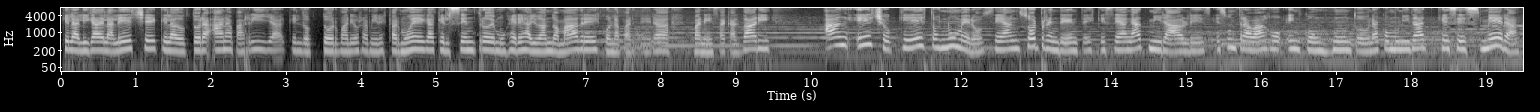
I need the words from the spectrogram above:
que la Liga de la Leche, que la doctora Ana Parrilla, que el doctor Mario Ramírez Carmuega, que el Centro de Mujeres Ayudando a Madres con la partera Vanessa Calvari, han hecho que estos números sean sorprendentes, que sean admirables. Es un trabajo en conjunto de una comunidad que se esmera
